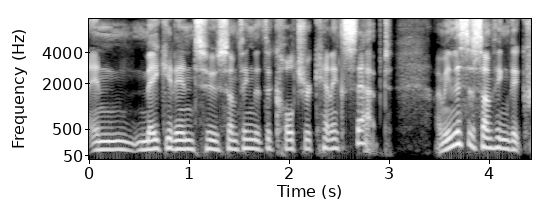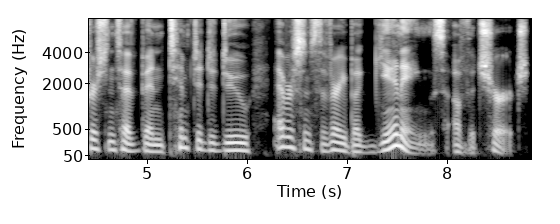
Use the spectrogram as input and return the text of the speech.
and make it into something that the culture can accept. I mean, this is something that Christians have been tempted to do ever since the very beginnings of the church.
